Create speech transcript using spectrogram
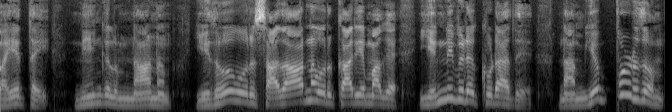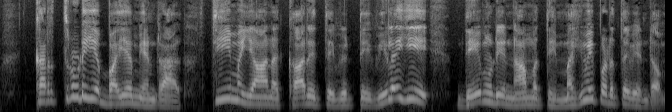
பயத்தை நீங்களும் நானும் ஏதோ ஒரு சாதாரண ஒரு காரியமாக எண்ணிவிடக்கூடாது. நாம் எப்பொழுதும் கர்த்தருடைய பயம் என்றால் தீமையான காரியத்தை விட்டு விலகி தேவனுடைய நாமத்தை மகிமைப்படுத்த வேண்டும்.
